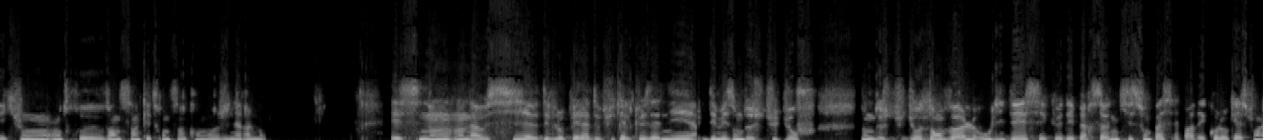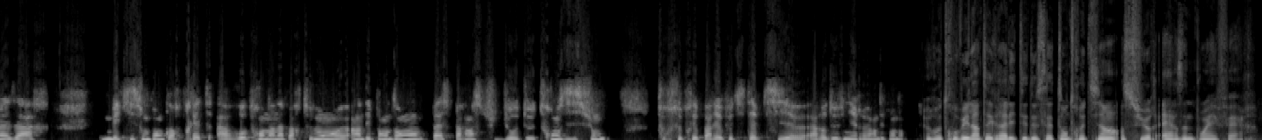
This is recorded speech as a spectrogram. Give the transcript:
et qui ont entre 25 et 35 ans généralement. Et sinon, on a aussi euh, développé là depuis quelques années des maisons de studio, donc de studios d'envol, où l'idée c'est que des personnes qui sont passées par des colocations Lazare, mais qui sont pas encore prêtes à reprendre un appartement euh, indépendant, passent par un studio de transition pour se préparer petit à petit euh, à redevenir indépendant. Retrouvez l'intégralité de cet entretien sur erzen.fr.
